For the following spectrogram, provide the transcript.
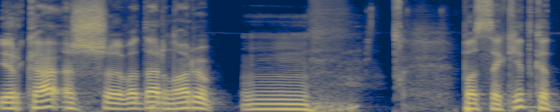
Ir ką aš va, dar noriu mm, pasakyti, kad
